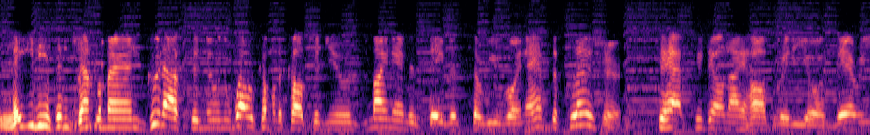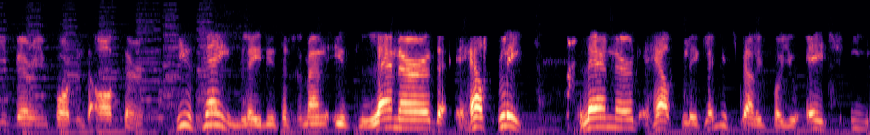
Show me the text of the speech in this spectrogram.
Ladies and gentlemen, good afternoon. Welcome to the Culture News. My name is David Serero, and I have the pleasure to have today on iHeartRadio a very, very important author. His name, ladies and gentlemen, is Leonard Heflich. Leonard Heflich. Let me spell it for you. H-E-F-L-I-C-H.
